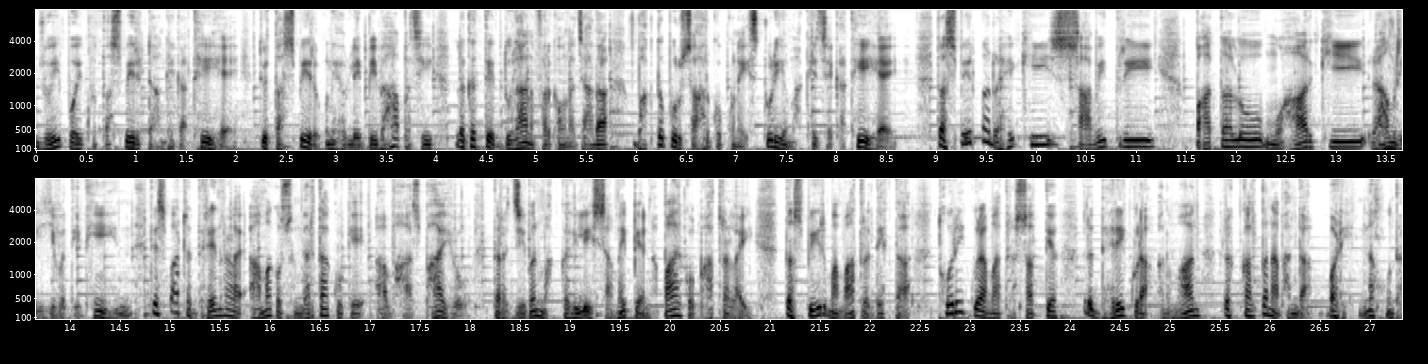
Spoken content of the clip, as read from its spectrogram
जोइ पोइको तस्बिर टाँगेका थिए। त्यो तस्बिर उनीहरूले विवाहपछि लगत्तै दुलान फर्काउन जाँदा भक्तपुर शहरको कुनै स्टुडियोमा खिचेका थिए। तस्बिरमा रहेकी सावित्री पातलो मुहारकी राम्री युवती थिइन्। त्यसबाट धीरेन्द्रलाई आमाको सुन्दरताको के आभास भयो तर जीवनमा कहिल्यै सामिप्य नपाएको पात्रलाई तस्बिरमा मात्र देख्दा थोरै कुरा मात्र सत्य र धेरै कुरा अनुमान र कल्पना भन्दा बढी नहुँदा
